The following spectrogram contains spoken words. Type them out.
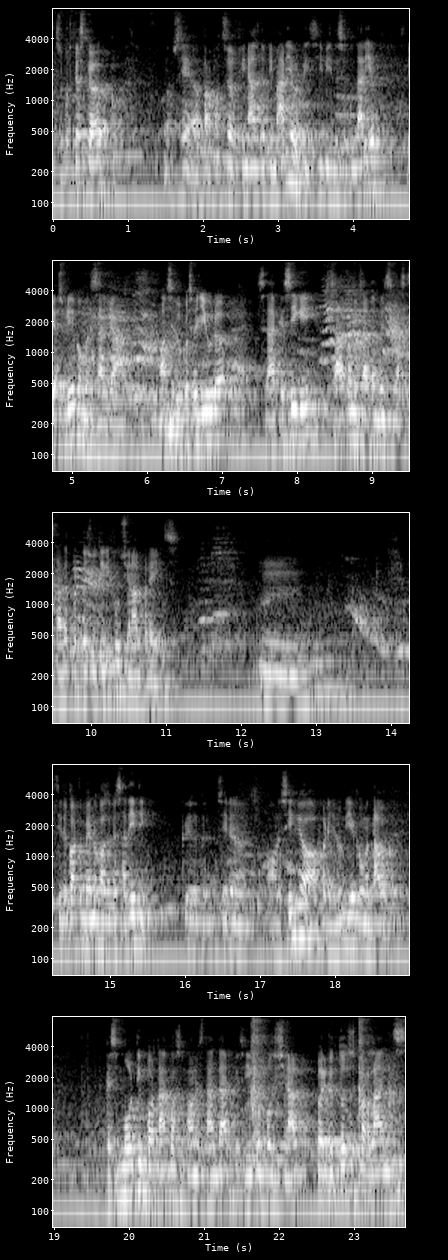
La qüestió és que, no sé, però pot ser a finals de primària o principis de secundària, ja s'hauria de començar ja. A l'educació lliure, serà que sigui, s'ha de començar també a ensenyar l'estàndard perquè és útil i funcional per a ells. Estic d'acord també amb una cosa que s'ha dit i que, que no sé si era o la Sílvia o per Núria que comentava que és molt important quan se fa un estàndard que sigui composicional perquè tots els parlants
